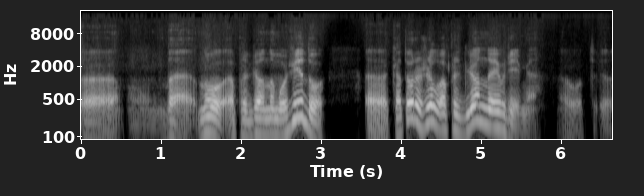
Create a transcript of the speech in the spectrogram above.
да, ну, определенному виду, Э, который жил в определенное время. Вот. Э,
